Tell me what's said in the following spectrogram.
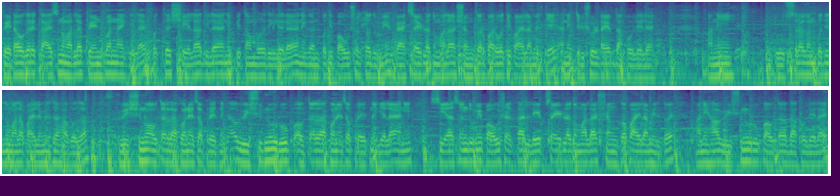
फेटा वगैरे कायच न मारला पेंट पण नाही केला आहे फक्त शेला दिला आहे आणि पितांबर दिलेला आहे आणि गणपती पाहू शकता तुम्ही. बॅक साईडला तुम्हाला शंकर पार्वती पाहायला मिळते आणि त्रिशूल टाईप दाखवलेले आहे. आणि दुसरा गणपती तुम्हाला पाहायला मिळतो हा बघा. विष्णू अवतार दाखवण्याचा प्रयत्न हा विष्णू रूप अवतार दाखवण्याचा प्रयत्न केला आहे आणि सिंहासन तुम्ही पाहू शकता. लेफ्ट साईडला तुम्हाला शंख पाहायला मिळतो आहे आणि हा विष्णू रूप अवतार दाखवलेला आहे.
